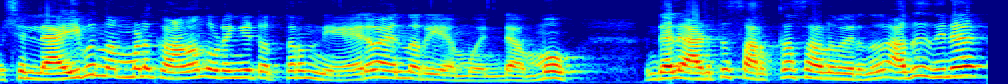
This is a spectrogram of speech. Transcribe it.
പക്ഷെ ലൈവ് നമ്മൾ കാണാൻ തുടങ്ങിയിട്ട് എത്ര നേരമായെന്നറിയാമോ എന്റെ അമ്മോ? എന്തായാലും അടുത്ത സർക്കസ് ആണ് വരുന്നത്. അത് ഇതിനെ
